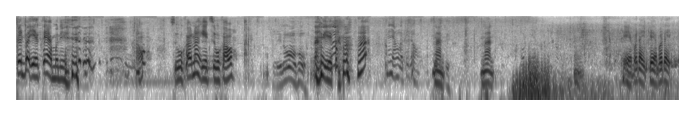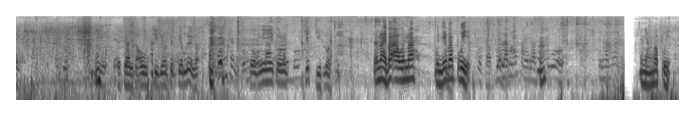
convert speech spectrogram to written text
เป็นพระเอกแท้มื้อนี้เอ้าสู่เขานางเอกสู่เขาๆดีเนาะโหนางเอกฮะไม่ยังละพี่น้องนั่นนั่นอืมแพ้บ่ได้แพ้บ่ได้อาจารย์จะเอาทีเดียวเต็มๆเลยแล้วตัวนี้ตัวเจ็ดจีดเลยตัวหน่อยบ่เอาเห็นบ่ปุ่นได้บ่ปุ๋ยไปรับในไฟรับปูไปรับในอิหยังบ่ปุ๋ยใส่ครับ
